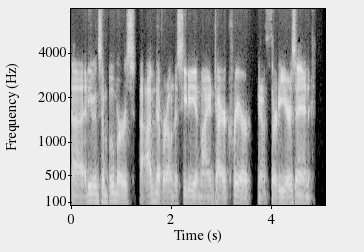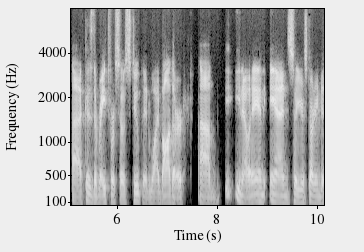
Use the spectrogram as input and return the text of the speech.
uh, and even some boomers. I've never owned a CD in my entire career, you know, 30 years in, because uh, the rates were so stupid. Why bother? Um, you know, and and so you're starting to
